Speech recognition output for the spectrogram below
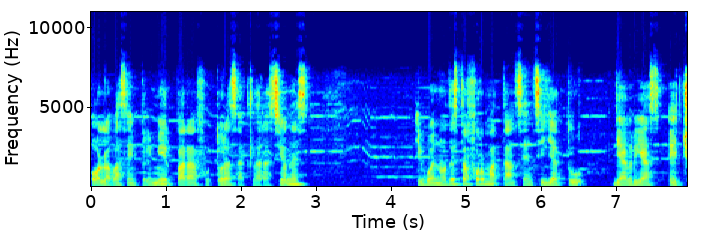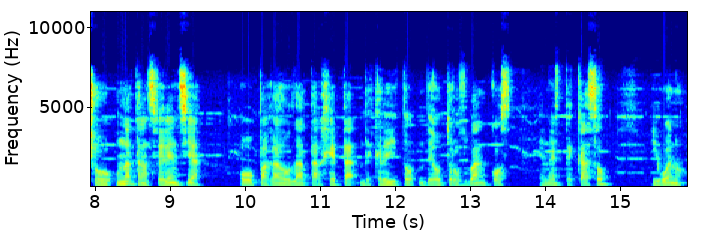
o la vas a imprimir para futuras aclaraciones. Y bueno de esta forma tan sencilla tú ya habrías hecho una transferencia o pagado la tarjeta de crédito de otros bancos en este caso. Y bueno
